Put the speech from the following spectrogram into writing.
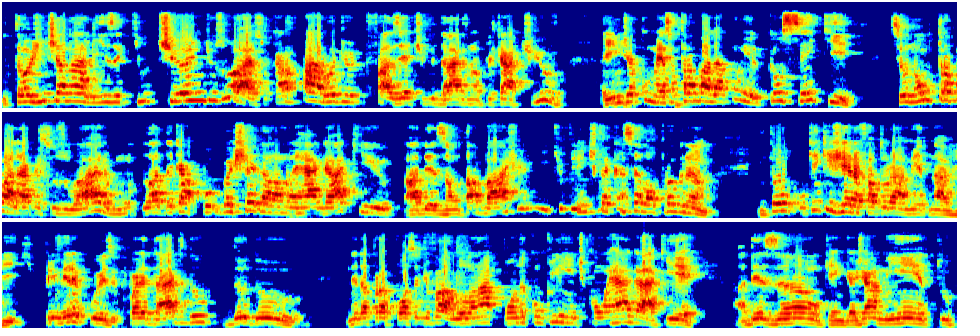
Então, a gente analisa aqui o churn de usuários. Se o cara parou de fazer atividades no aplicativo, a gente já começa a trabalhar com ele, porque eu sei que se eu não trabalhar com esse usuário, lá daqui a pouco vai chegar lá no RH que a adesão está baixa e que o cliente vai cancelar o programa. Então, o que, que gera faturamento na VIC? Primeira coisa, qualidade do, do, do né, da proposta de valor lá na ponta com o cliente, com o RH, que é adesão, que é engajamento,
